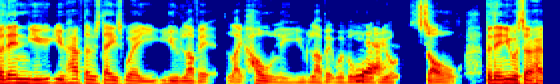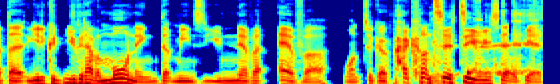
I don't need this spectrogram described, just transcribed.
But then you you have those days where you, you love it like wholly, you love it with all Yeah. of your soul. But then you also have that you could you could have a morning that means that you never ever want to go back onto a TV set again.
